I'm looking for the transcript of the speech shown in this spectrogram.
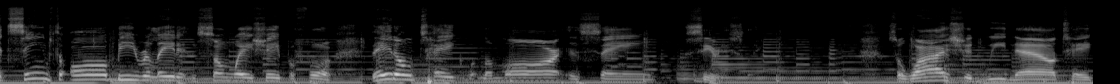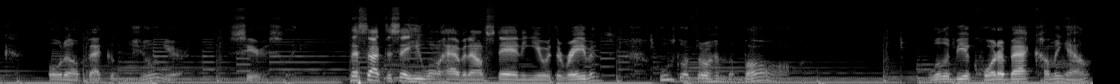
it seems to all be related in some way, shape, or form. They don't take what Lamar is saying seriously. So, why should we now take Odell Beckham Jr. seriously? That's not to say he won't have an outstanding year with the Ravens. Who's going to throw him the ball? Will it be a quarterback coming out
